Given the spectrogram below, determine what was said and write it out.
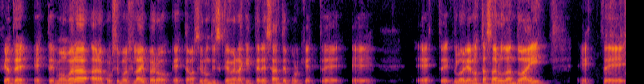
Fíjate, este, vamos a ver a, la próxima slide, pero este, va a ser un disclaimer aquí interesante porque este, eh, este, Gloria nos está saludando ahí. Este,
